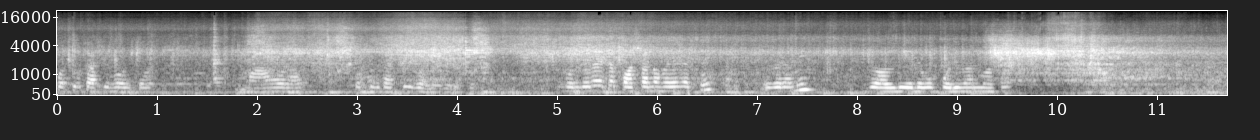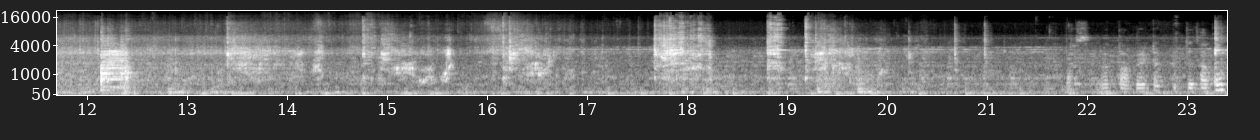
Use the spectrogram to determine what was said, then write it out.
কচুর কাঠি বলতো মা ওরা কচুর কাঠিই বলে। বন্ধুরা, এটা কষানো হয়ে গেছে। এবার আমি জল দিয়ে দেবো পরিমাণ মতো। তরকারিটা ফুটতে থাকুক।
